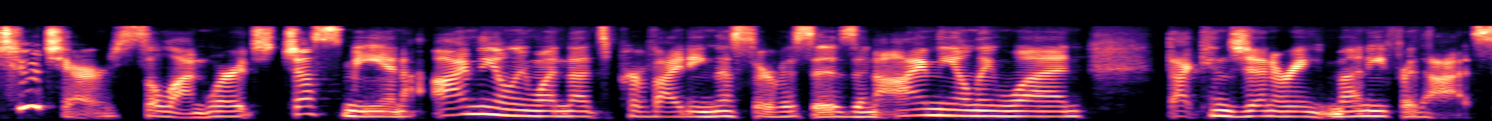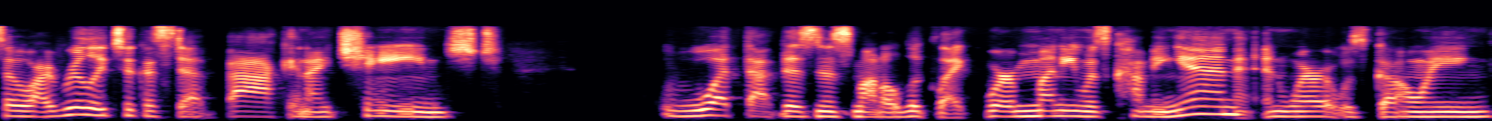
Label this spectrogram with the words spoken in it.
two chair salon where it's just me and I'm the only one that's providing the services and I'm the only one that can generate money for that. So I really took a step back and I changed what that business model looked like, where money was coming in and where it was going.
